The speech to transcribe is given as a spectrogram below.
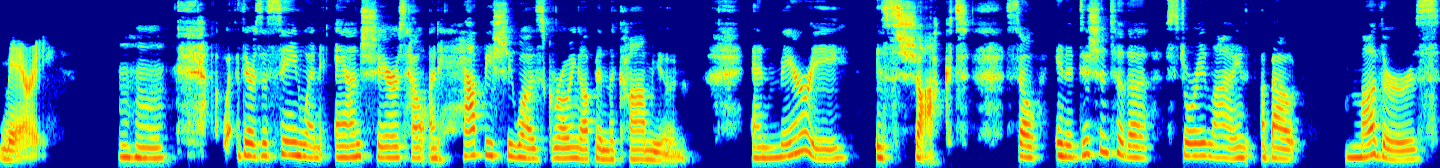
Mary. Mm-hmm. There's a scene when Anne shares how unhappy she was growing up in the commune. And Mary is shocked. So, in addition to the storyline about mothers,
